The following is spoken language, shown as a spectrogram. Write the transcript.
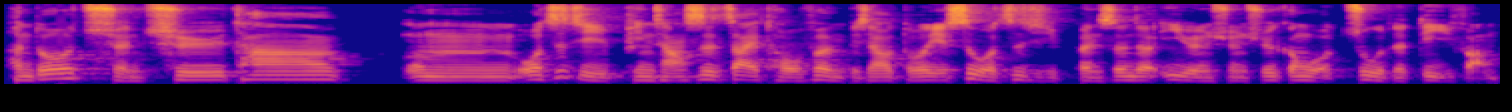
很多选区，它，嗯，我自己平常是在投份比较多，也是我自己本身的议员选区跟我住的地方。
